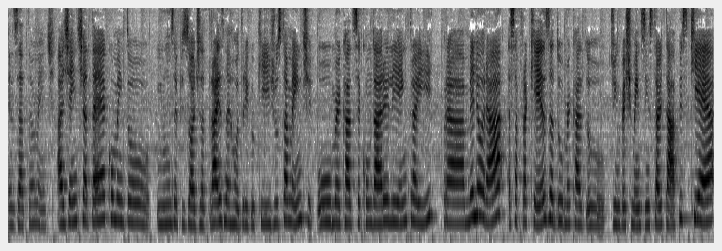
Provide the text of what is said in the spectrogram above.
Exatamente. A gente até comentou em uns episódios atrás, né, Rodrigo, que justamente o mercado secundário ele entra aí para melhorar essa fraqueza do mercado de investimentos em startups, que é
